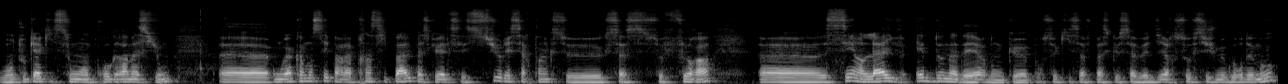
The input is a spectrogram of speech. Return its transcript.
ou en tout cas qui sont en programmation. Euh, on va commencer par la principale parce qu'elle, c'est sûr et certain que, ce- ça se fera. Euh, c'est un live hebdomadaire, donc euh, pour ceux qui savent pas ce que ça veut dire, sauf si je me gourre de mots.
